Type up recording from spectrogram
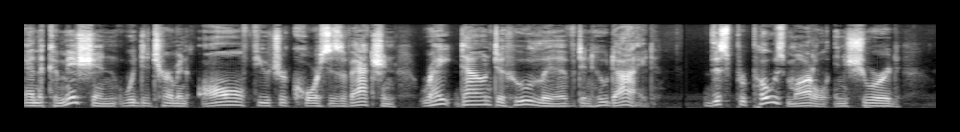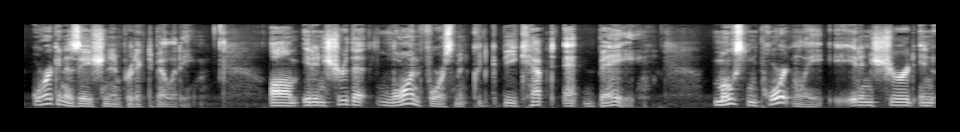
And the commission would determine all future courses of action, right down to who lived and who died. This proposed model ensured organization and predictability. Um, it ensured that law enforcement could be kept at bay. Most importantly, it ensured an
